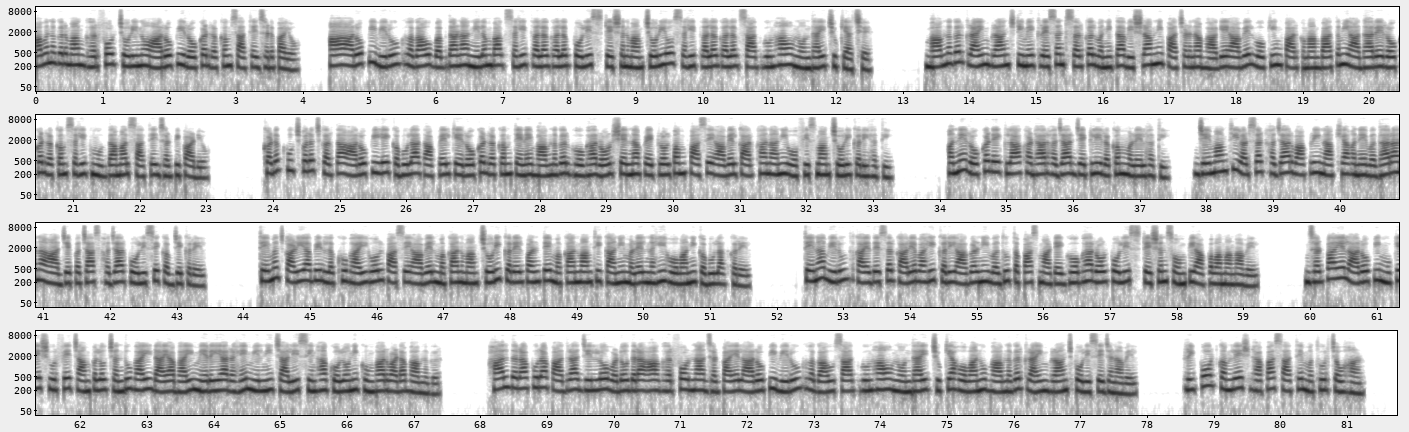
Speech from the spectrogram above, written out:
ભાવનગરમાં ઘરફોડ ચોરીનો આરોપી રોકડ રકમ સાથે ઝડપાયો. આ આરોપી વિરુદ્ધ અગાઉ બગદાણા, નીલમબાગ સહિત અલગ અલગ પોલીસ સ્ટેશનમાં ચોરીઓ સહિત અલગ અલગ સાત ગુન્હાઓ નોંધાઈ ચૂક્યા છે. ભાવનગર ક્રાઇમ બ્રાન્ચ ટીમે ક્રેસન્ટ સર્કલ વનિતા વિશ્રામની પાછળના ભાગે આવેલ વોકિંગ પાર્કમાં બાતમી આધારે રોકડ રકમ સહિત મુદ્દામાલ સાથે ઝડપી પાડ્યો. કડક પૂછપરછ કરતા આરોપીએ કબૂલાત આપેલ કે રોકડ રકમ તેને ભાવનગર ઘોઘા રોડ શેલના પેટ્રોલ પંપ પાસે આવેલ કારખાનાની ઓફિસમાં ચોરી કરી હતી. અને રોકડ એક લાખ અઢાર હજાર જેટલી રકમ મળેલ હતી, જેમાંથી અડસઠ હજાર વાપરી નાખ્યા અને વધારાના આજે પચાસ હજાર પોલીસે કબજે કરેલ. તેમજ કાળિયાબીર લખુભાઈ હોલ પાસે આવેલ મકાનમાં ચોરી કરેલ પણ તે મકાનમાંથી કાની મળેલ નહીં હોવાની કબૂલાત કરેલ. તેના વિરુદ્ધ કાયદેસર કાર્યવાહી કરી આગળની વધુ તપાસ માટે ઘોઘા રોડ પોલીસ સ્ટેશન સોંપી આપવામાં આવેલ. ઝડપાયેલ આરોપી મુકેશ ઉર્ફે ચાંપલો, ચંદુભાઈ ડાયાભાઈ મેરૈયા રહે મિલની ચાલી સિન્હા કોલોની, કુંભારવાડા, ભાવનગર. હાલ દરાપુરા પાદરા જિલ્લો વડોદરા આ ઘરફોડના ઝડપાયેલ આરોપી વિરુદ્ધ અગાઉ સાત ગુન્હાઓ નોંધાઈ ચૂક્યા હોવાનું ભાવનગર ક્રાઇમ બ્રાન્ચ પોલીસે જણાવેલ. રિપોર્ટ કમલેશ ઢાપા સાથે મથુર ચૌહાણ.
